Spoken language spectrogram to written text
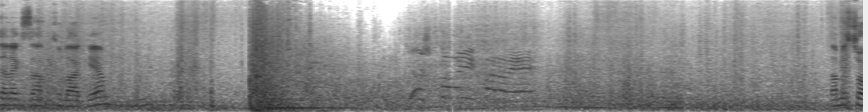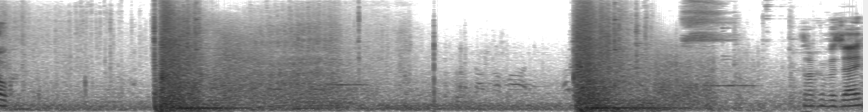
Kistelek z antulagiem. Już po nich, panowie! Tam jest czołg. Trochę wyżej.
